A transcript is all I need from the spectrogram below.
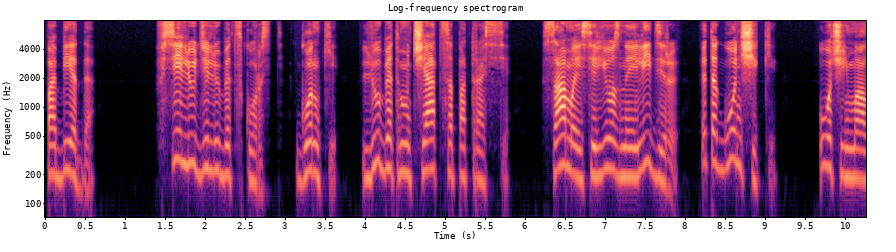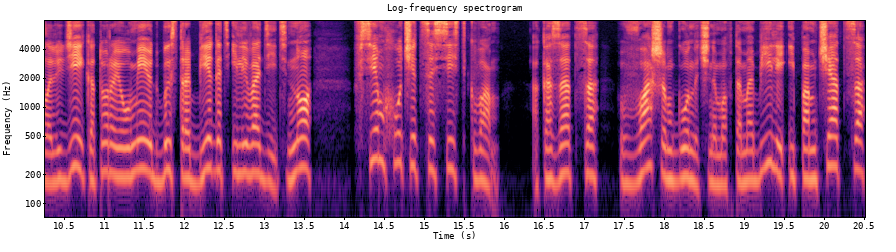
победа. Все люди любят скорость, гонки, любят мчаться по трассе. Самые серьезные лидеры — это гонщики. Очень мало людей, которые умеют быстро бегать или водить, но всем хочется сесть к вам, оказаться в вашем гоночном автомобиле и помчаться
